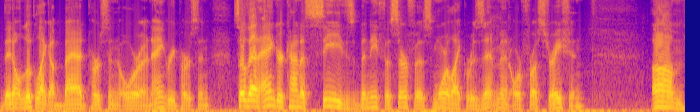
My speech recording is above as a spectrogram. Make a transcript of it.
they don't look like a bad person or an angry person. So that anger kind of seethes beneath the surface, more like resentment or frustration. Um,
